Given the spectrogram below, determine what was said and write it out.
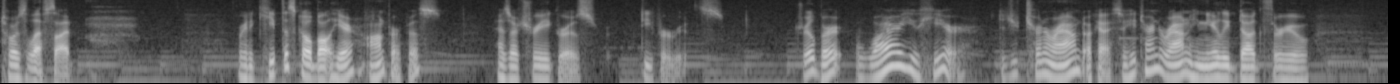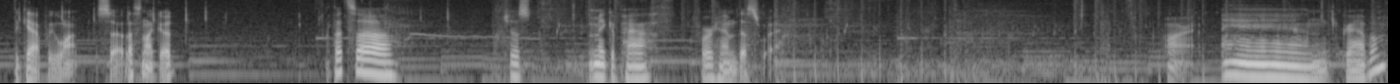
towards the left side. We're going to keep this cobalt here on purpose as our tree grows deeper roots. Drillbert, why are you here? Did you turn around? Okay, so he turned around and he nearly dug through the gap we want. So that's not good. Let's uh just make a path for him this way. Alright, and grab him.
